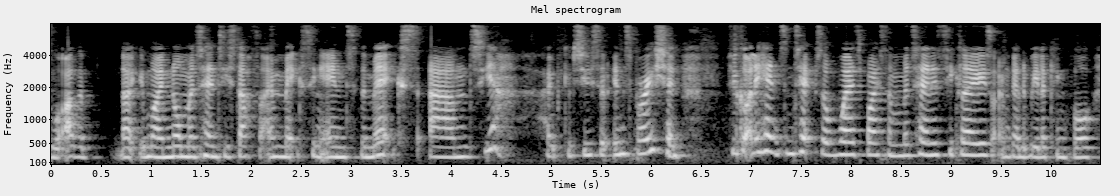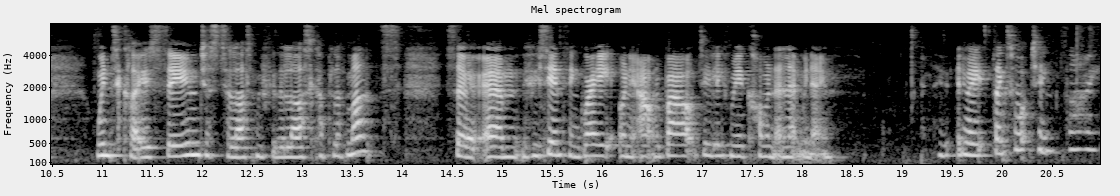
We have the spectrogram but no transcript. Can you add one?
what other, like my non-maternity stuff that I'm mixing into the mix and yeah, hope it gives you some inspiration. If you've got any hints and tips on where to buy some maternity clothes, I'm going to be looking for winter clothes soon just to last me through the last couple of months. So um, if you see anything great when you're out and about, do leave me a comment and let me know. Anyway, thanks for watching. Bye.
